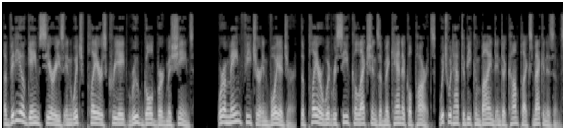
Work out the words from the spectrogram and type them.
a video game series in which players create Rube Goldberg machines, were a main feature in Voyager, the player would receive collections of mechanical parts, which would have to be combined into complex mechanisms.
